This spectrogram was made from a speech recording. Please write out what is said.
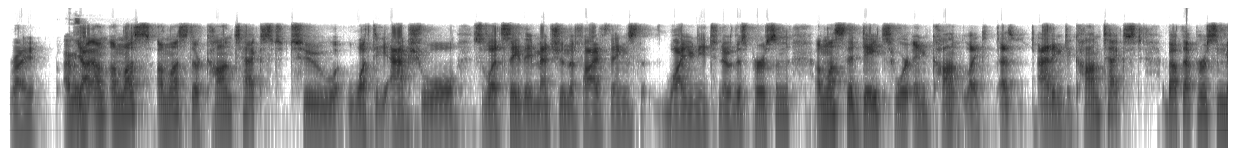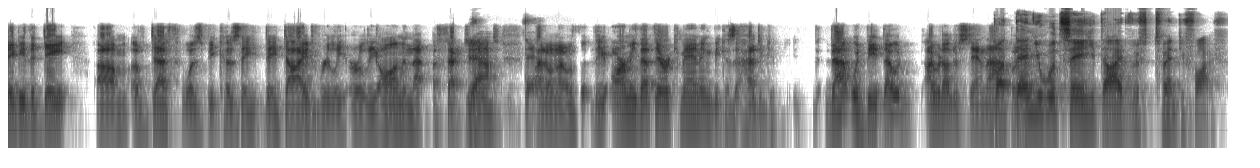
Right. I mean, yeah, unless unless they're context to what the actual. So let's say they mention the five things that, why you need to know this person. Unless the dates were in con like as adding to context about that person, maybe the date um, of death was because they they died really early on, and that affected yeah, I don't know the, the, army that they were commanding because it had to. That would be that would I would understand that. But, but then you would say he died with twenty five.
